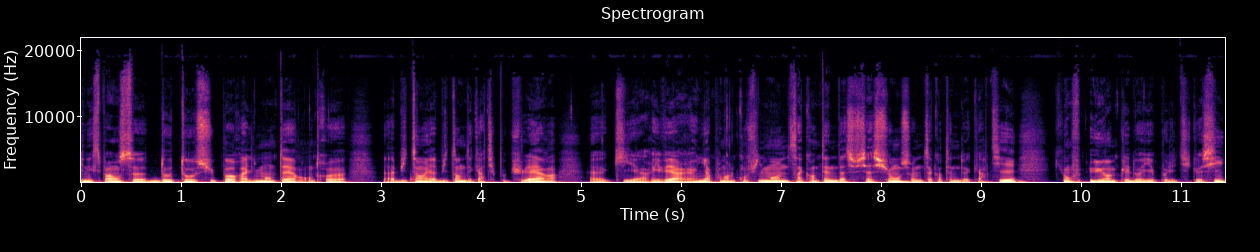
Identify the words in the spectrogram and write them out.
une expérience d'auto-support alimentaire entre habitants et habitantes des quartiers populaires, qui est arrivée à réunir pendant le confinement une cinquantaine d'associations sur une cinquantaine de quartiers, qui ont eu un plaidoyer politique aussi.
